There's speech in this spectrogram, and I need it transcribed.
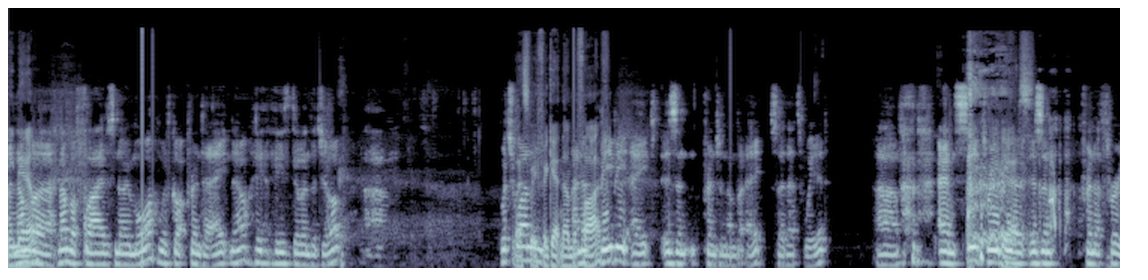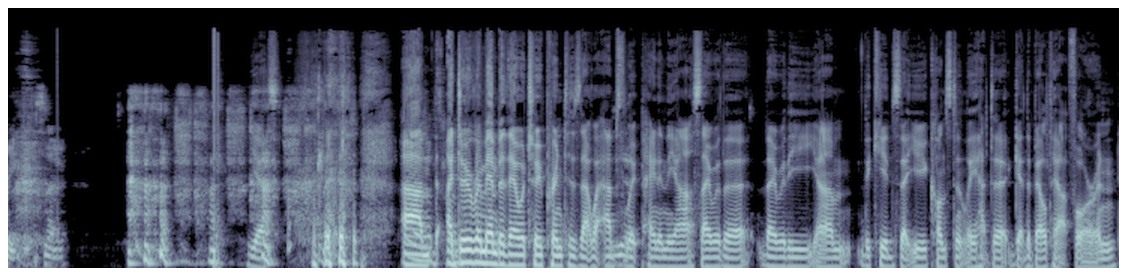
me number now. number five's no more. We've got printer eight now. He, he's doing the job. Um, which Lest one? we forget number five. BB8 isn't printer number eight, so that's weird. Um, and C3PO Yes. isn't printer three, so Yes. um, I do remember there were two printers that were absolute pain in the ass. They were the they were the um, the kids that you constantly had to get the belt out for and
